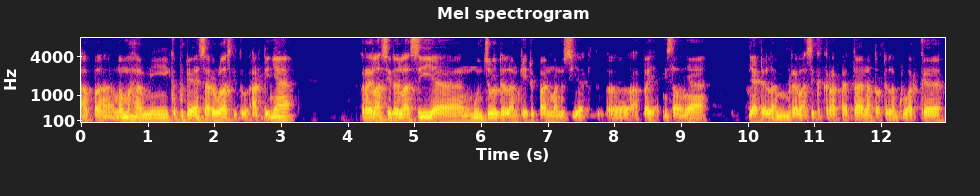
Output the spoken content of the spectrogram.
apa memahami kebudayaan secara luas gitu. Artinya relasi-relasi yang muncul dalam kehidupan manusia gitu. Uh, apa ya? Misalnya ya dalam relasi kekerabatan atau dalam keluarga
